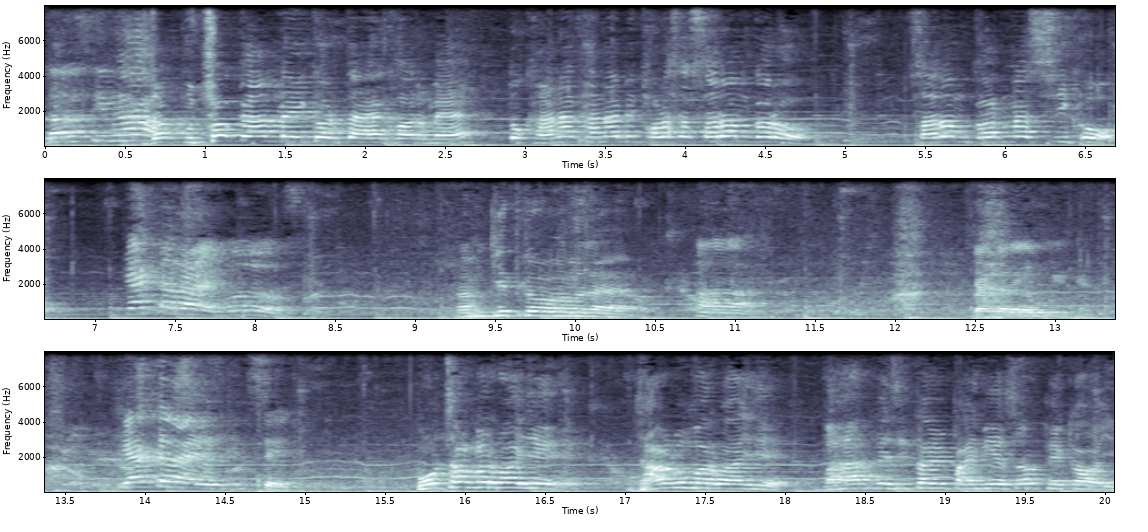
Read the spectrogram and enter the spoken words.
जब कुछ काम नहीं करता है घर में तो खाना खाना भी थोड़ा सा शर्म करो। शर्म करना सीखो। क्या कर रहा है? बोलो। अंकित को बोल रहा है। हाँ। क्या करेगा क्या कराए अंकित से? पोछा मरवाइए झाड़ू मरवाइए। बाहर में जितना भी पानी है सब फेंका हुई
